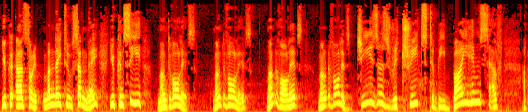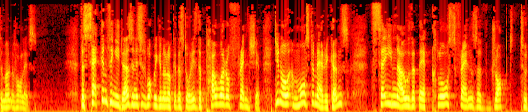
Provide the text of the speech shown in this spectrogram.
you could, uh, sorry, Monday to Sunday, you can see Mount of Olives, Mount of Olives, Mount of Olives, Mount of Olives. Jesus retreats to be by himself at the Mount of Olives. The second thing he does, and this is what we're going to look at the story, is the power of friendship. Do you know, most Americans say now that their close friends have dropped to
